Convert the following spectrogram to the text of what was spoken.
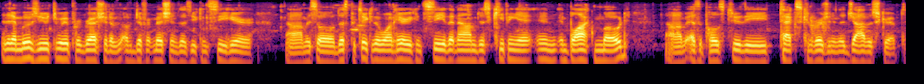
and then it moves you through a progression of, of different missions, as you can see here. Um, and so this particular one here, you can see that now I'm just keeping it in, in block mode, um, as opposed to the text conversion in the JavaScript.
